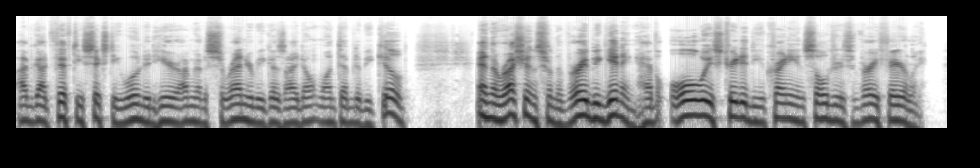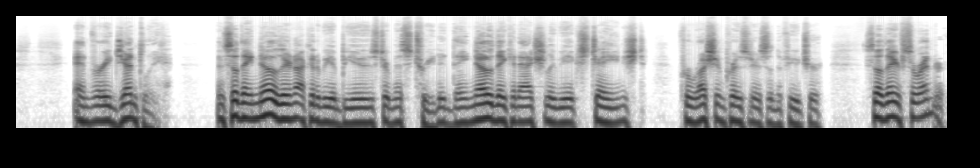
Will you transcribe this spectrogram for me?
I've got 50, 60 wounded here. I'm going to surrender because I don't want them to be killed. And the Russians, from the very beginning, have always treated the Ukrainian soldiers very fairly and very gently. And so they know they're not going to be abused or mistreated. They know they can actually be exchanged for Russian prisoners in the future. So they're surrendering.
